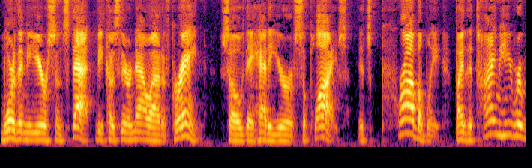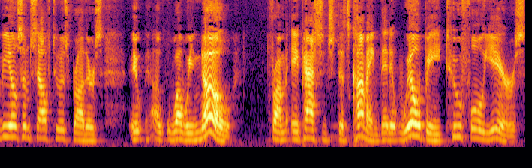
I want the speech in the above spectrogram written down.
more than a year since that because they're now out of grain. So they had a year of supplies. It's probably by the time he reveals himself to his brothers, it, uh, well, we know from a passage that's coming that it will be two full years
